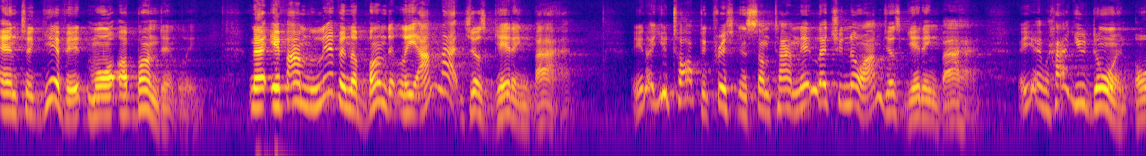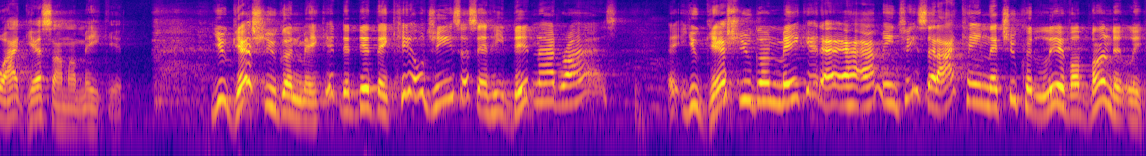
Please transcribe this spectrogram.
and to give it more abundantly. Now, if I'm living abundantly, I'm not just getting by. You know, you talk to Christians sometime, they let you know I'm just getting by. How you doing? Oh, I guess I'm gonna make it. You guess you gonna make it. Did, did they kill Jesus and he did not rise? You guess you gonna make it? I, I mean, Jesus said, I came that you could live abundantly.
